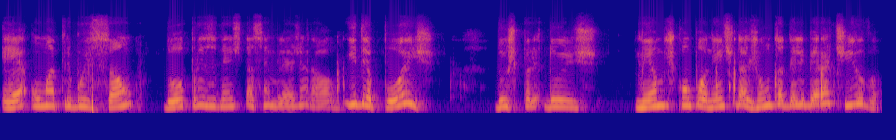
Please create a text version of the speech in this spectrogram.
É uma atribuição do presidente da Assembleia Geral. E depois dos, dos membros componentes da junta deliberativa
